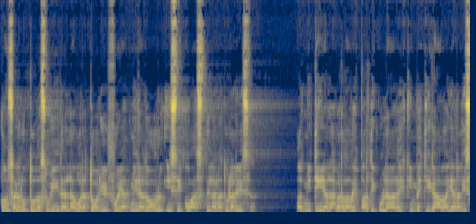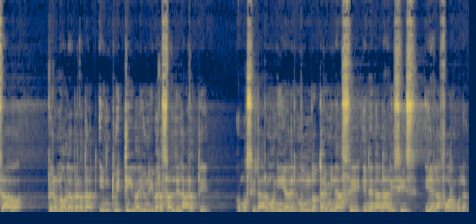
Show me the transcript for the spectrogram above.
Consagró toda su vida al laboratorio y fue admirador y secuaz de la naturaleza. Admitía las verdades particulares que investigaba y analizaba, pero no la verdad intuitiva y universal del arte, como si la armonía del mundo terminase en el análisis y en la fórmula.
